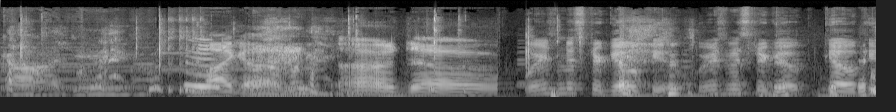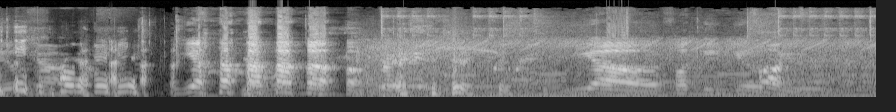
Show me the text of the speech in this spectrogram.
god, dude. My god. Oh no. Where's Mr. Goku? Where's Mr. Go Goku? Yo, Yo, yo, fucking Goku.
